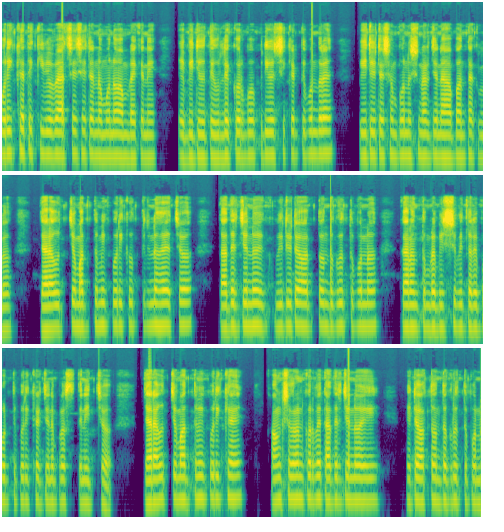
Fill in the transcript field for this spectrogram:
পরীক্ষাতে কীভাবে আছে সেটা নমুনাও আমরা এখানে এই ভিডিওতে উল্লেখ করব। প্রিয় শিক্ষার্থী বন্ধুরা, ভিডিওটা সম্পূর্ণ শোনার জন্য আহ্বান থাকল। যারা উচ্চ মাধ্যমিক পরীক্ষা উত্তীর্ণ হয়েছ, তাদের জন্য ভিডিওটা অত্যন্ত গুরুত্বপূর্ণ, কারণ তোমরা বিশ্ববিদ্যালয়ে ভর্তি পরীক্ষার জন্য প্রস্তুতি নিচ্ছ। যারা উচ্চ মাধ্যমিক পরীক্ষায় অংশগ্রহণ করবে, তাদের জন্য এই, এটা অত্যন্ত গুরুত্বপূর্ণ।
